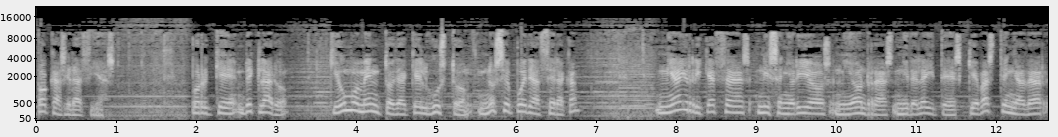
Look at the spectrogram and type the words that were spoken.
pocas gracias. Porque ve claro que un momento de aquel gusto no se puede hacer acá. Ni hay riquezas, ni señoríos, ni honras, ni deleites que basten a dar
